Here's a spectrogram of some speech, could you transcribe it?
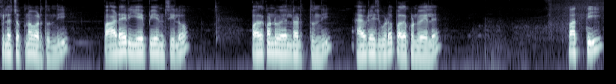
కిలో చొప్పున పడుతుంది. పాడేరు ఏపీఎంసీలో పదకొండు వేలు నడుస్తుంది. యావరేజ్ కూడా పదకొండు వేలే. పత్తి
